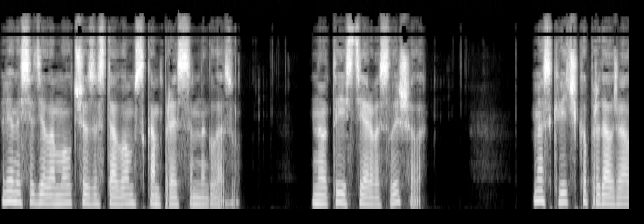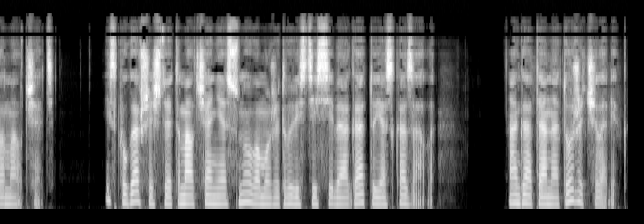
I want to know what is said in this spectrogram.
Лена сидела молча за столом с компрессом на глазу. «Но ты, стерва, слышала?» Москвичка продолжала молчать. Испугавшись, что это молчание снова может вывести из себя Агату, я сказала — Агата, она тоже человек?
